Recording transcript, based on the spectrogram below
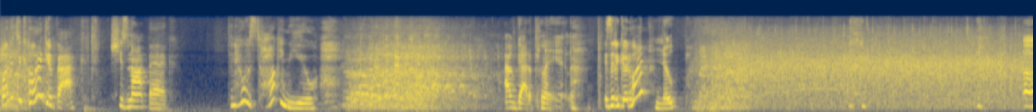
Why did Dakota get back? She's not back. Then who was talking to you? I've got a plan. Is it a good one? Nope.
